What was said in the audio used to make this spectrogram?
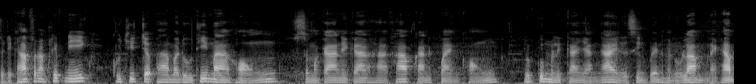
สวัสดีครับสำหรับคลิปนี้ครูชิดจะพามาดูที่มาของสมการในการหาค่าบการแกว่งของลูกตุ้มนาฬิกาอย่างง่าย หรือ simple pendulum นะครับ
